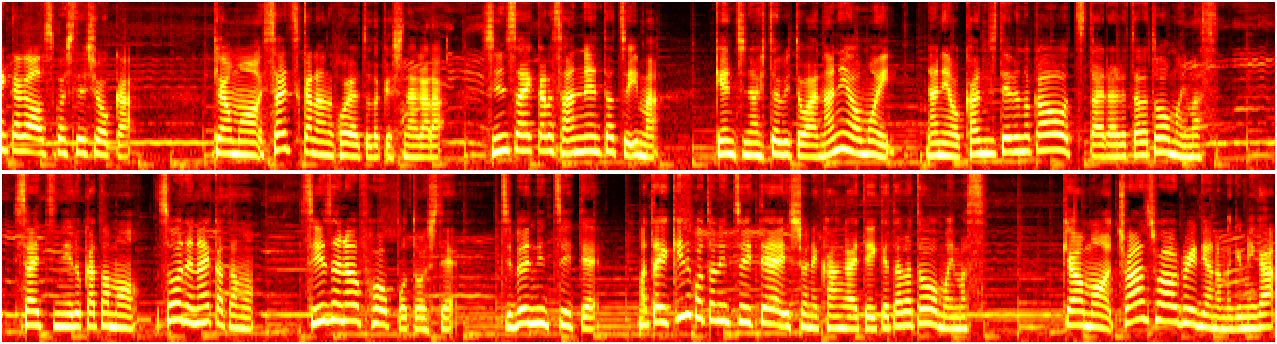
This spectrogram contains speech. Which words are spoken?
いかがお過ごしでしょうか？今日も被災地からの声をお届けしながら震災から3年経つ今現地の人々は何を思い何を感じているのかを伝えられたらと思います。被災地にいる方もそうでない方も Season of Hope を通して自分についてまた生きることについて一緒に考えていけたらと思います。今日も Transworld Radio の恵みが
